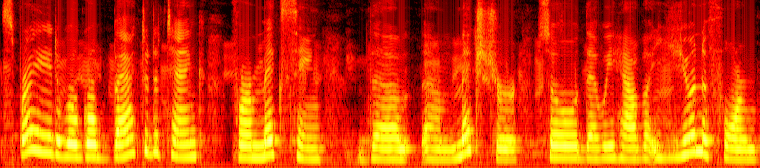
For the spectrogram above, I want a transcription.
sprayed will go back to the tank for mixing the um, mixture so that we have a uniform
